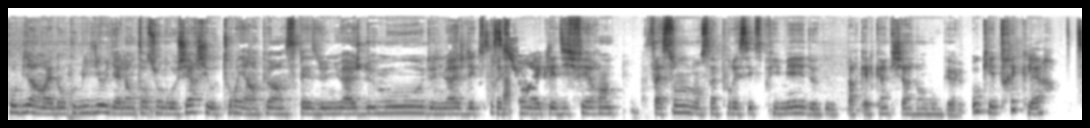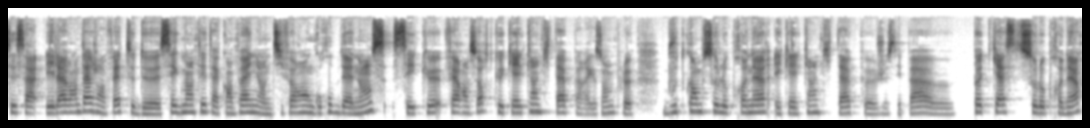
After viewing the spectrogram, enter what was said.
Trop bien, ouais. Donc au milieu, il y a l'intention de recherche et autour, il y a un peu un espèce de nuage de mots, de nuage d'expressions avec les différentes façons dont ça pourrait s'exprimer par quelqu'un qui cherche dans Google. Ok, très clair. C'est ça. Et l'avantage, en fait, de segmenter ta campagne en différents groupes d'annonces, c'est que faire en sorte que quelqu'un qui tape, par exemple, bootcamp solopreneur et quelqu'un qui tape, euh, je sais pas, euh, podcast solopreneur,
